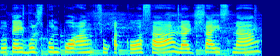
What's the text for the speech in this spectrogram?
2 tablespoon po ang sukat ko sa large size ng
